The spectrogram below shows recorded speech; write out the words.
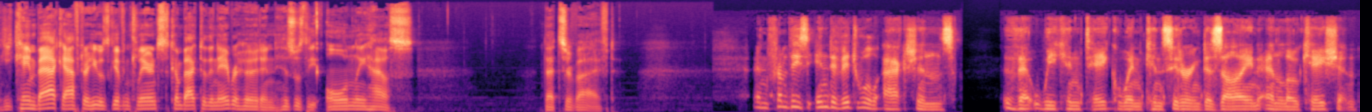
he came back after he was given clearance to come back to the neighborhood, and his was the only house that survived. And from these individual actions that we can take when considering design and location,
